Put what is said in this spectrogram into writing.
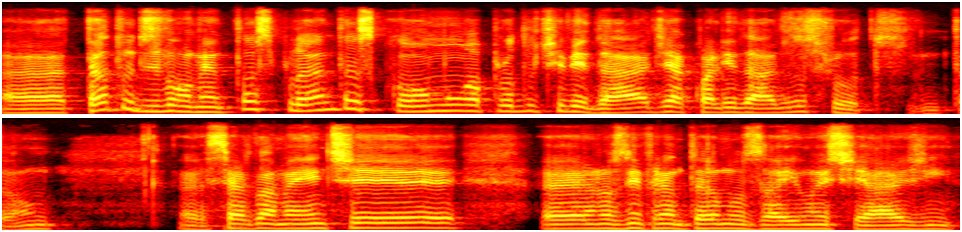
uh, tanto o desenvolvimento das plantas como a produtividade e a qualidade dos frutos. Então, uh, certamente, uh, nós enfrentamos aí uma estiagem,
